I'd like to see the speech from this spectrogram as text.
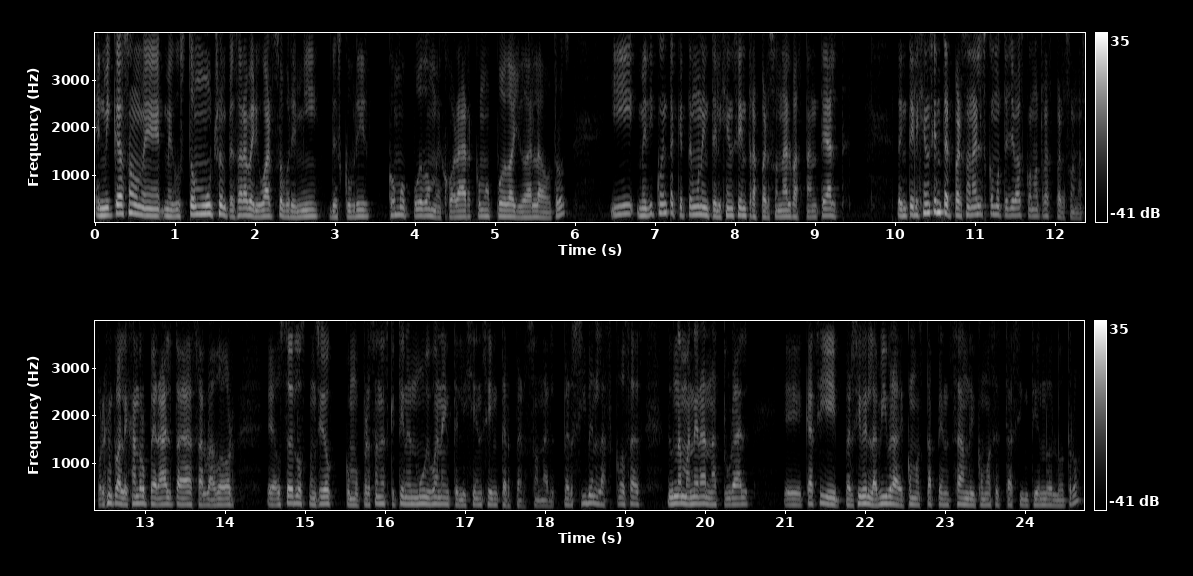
en mi caso me, gustó mucho empezar a averiguar sobre mí, descubrir cómo puedo mejorar, cómo puedo ayudarle a otros y me di cuenta que tengo una inteligencia intrapersonal bastante alta. La inteligencia interpersonal es cómo te llevas con otras personas. Por ejemplo, Alejandro Peralta, Salvador, eh, ustedes los considero como personas que tienen muy buena inteligencia interpersonal. Perciben las cosas de una manera natural, eh, casi perciben la vibra de cómo está pensando y cómo se está sintiendo el otro.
